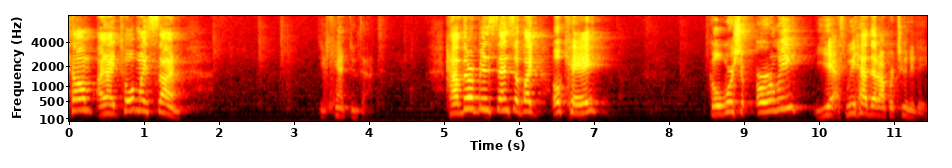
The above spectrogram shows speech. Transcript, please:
tell and I told my son, you can't do that. Have there been sense of like, okay, go worship early? Yes, we had that opportunity.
